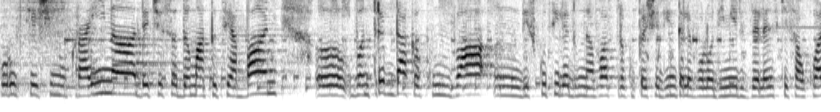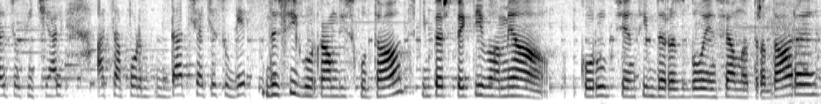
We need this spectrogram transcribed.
corupție și în Ucraina, de ce să dăm atâția bani? Uh, vă întreb dacă cumva în discuțiile dumneavoastră cu președintele Volodimir Volodymyr Zelensky sau cu alți oficiali ați abordat și acest subiect? Desigur că am discutat. Din perspectiva mea, corupție în timp de război înseamnă trădare.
